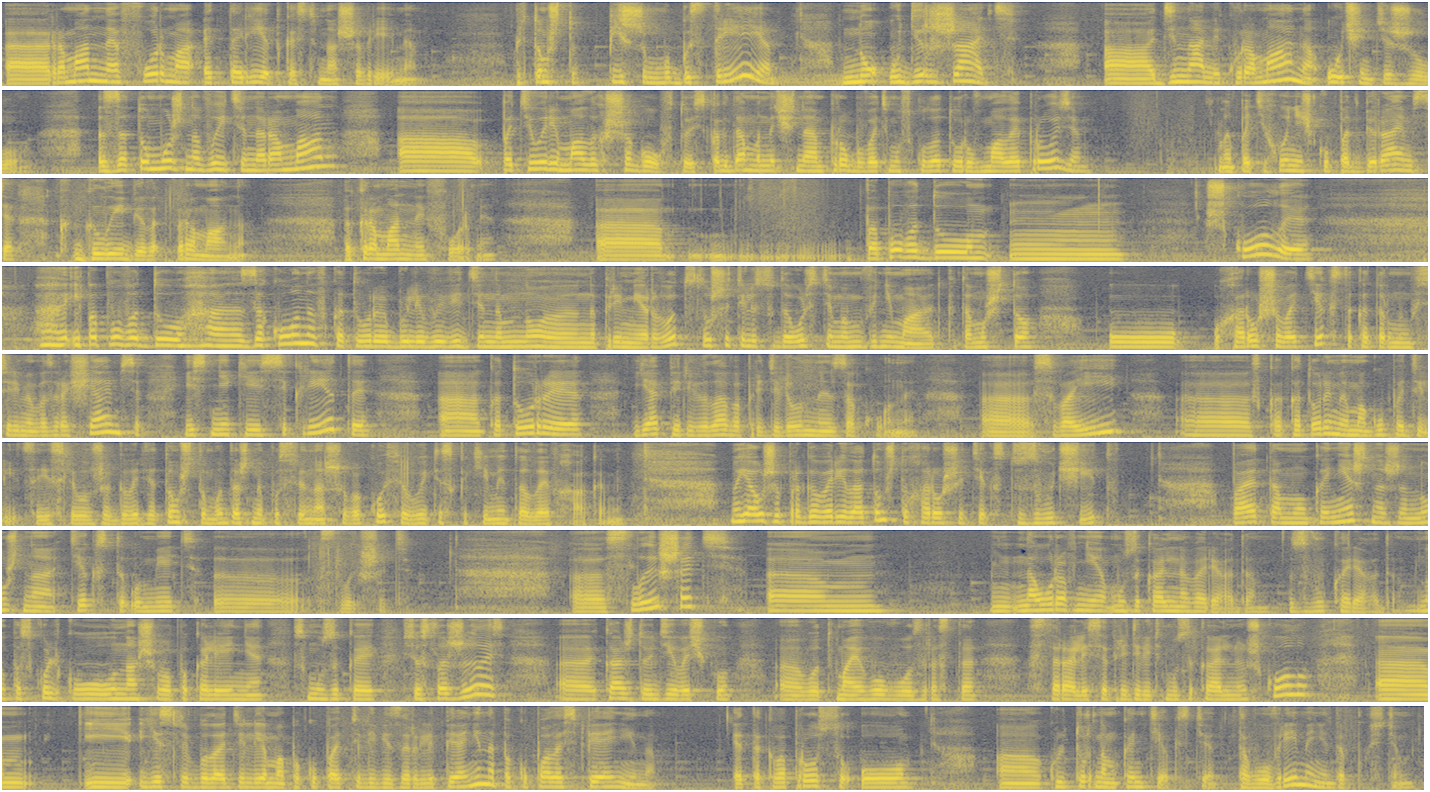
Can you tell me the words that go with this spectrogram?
Э, романная форма – это редкость в наше время. При том, что пишем мы быстрее, но удержать динамику романа очень тяжело. Зато можно выйти на роман по теории малых шагов. То есть, когда мы начинаем пробовать мускулатуру в малой прозе, мы потихонечку подбираемся к глыбе романа, к романной форме. А, по поводу школы а, и по поводу а, законов, которые были выведены мною, например, вот слушатели с удовольствием им внимают, потому что у хорошего текста, к которому мы все время возвращаемся, есть некие секреты, которые я перевела в определенные законы. Свои, Э, с которыми могу поделиться, если уже говорить о том, что мы должны после нашего кофе выйти с какими-то лайфхаками. Но я уже проговорила о том, что хороший текст звучит, поэтому, конечно же, нужно тексты уметь э, слышать. Э, слышать... Э, на уровне музыкального ряда, звукоряда. Но поскольку у нашего поколения с музыкой все сложилось, э, каждую девочку э, вот моего возраста старались определить в музыкальную школу. Эм, и если была дилемма покупать телевизор или пианино, покупалась пианино. Это к вопросу о культурном контексте того времени, допустим.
